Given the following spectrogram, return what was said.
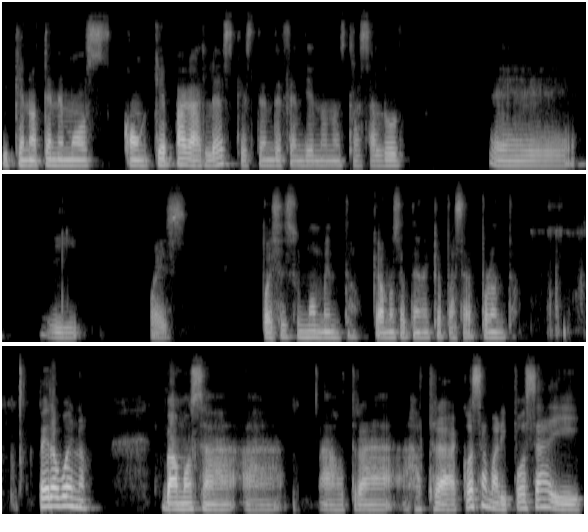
y que no tenemos con qué pagarles, que estén defendiendo nuestra salud eh, y pues, pues es un momento que vamos a tener que pasar pronto. Pero bueno, vamos a, otra, otra cosa mariposa y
